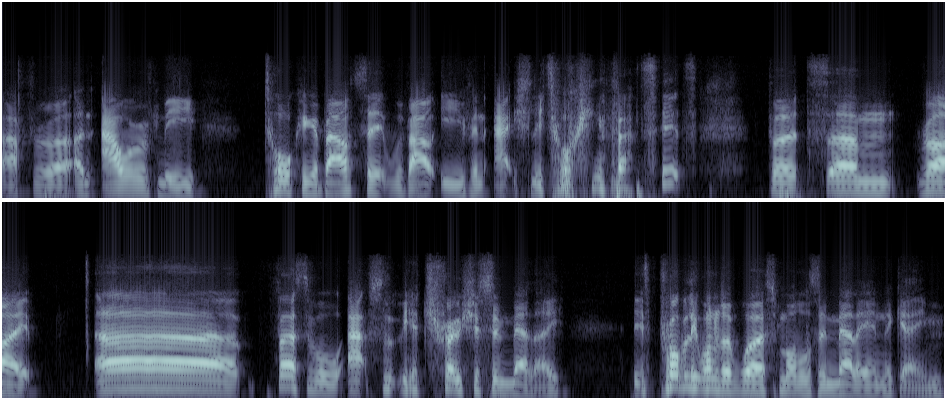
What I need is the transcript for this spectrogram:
after a, an hour of me talking about it without even actually talking about it, but um, right. Uh, first of all, absolutely atrocious in melee. It's probably one of the worst models in melee in the game.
